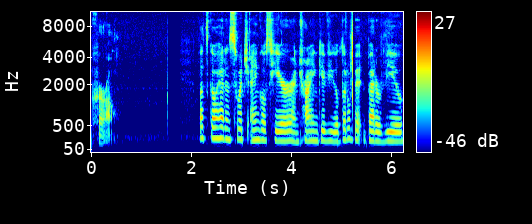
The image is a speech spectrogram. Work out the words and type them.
curl. Let's go ahead and switch angles here and try and give you a little bit better view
